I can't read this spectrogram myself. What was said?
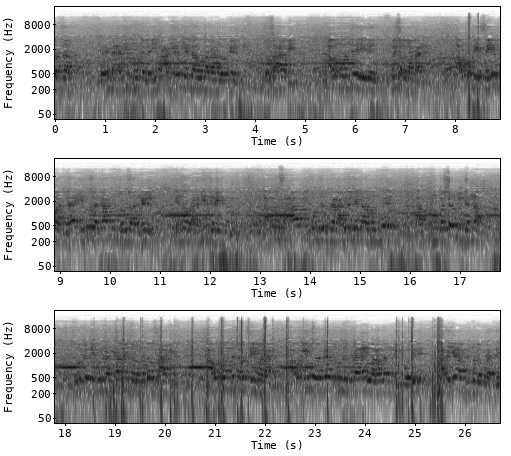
ரசாக். இந்த ரெண்டு ஹதீஸ் நூல்கள்லையும் அலி ரலி அல்லாஹு அவர்கள் ஒரு சஹாபி அவங்க வந்து பொய் சொல்ல மாட்டாங்க. அவங்களுடைய செயல்பாட்டுல இருபது ரக்காத்து தொழுதார்கள் என்ற ஒரு ஹதீஸ் கிடைக்குது நமக்கு அவங்க சஹாபி தொழுதிருக்கிறாங்க அலி ரலி அல்லாஹ் வந்து பஷருபில் ஜன்னா சொர்க்கத்தை கொண்டு நன்றாக சொல்லப்பட்ட ஒரு சஹாபி அவங்க வந்து தவறு செய்ய மாட்டாங்க அவங்க இருபது ரக்காத்து தொழுதிருக்கிறாங்க ஒரு ஆதாரம் கிடைக்கும் போது அதை ஏன் நாம் பின்பற்றக்கூடாது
